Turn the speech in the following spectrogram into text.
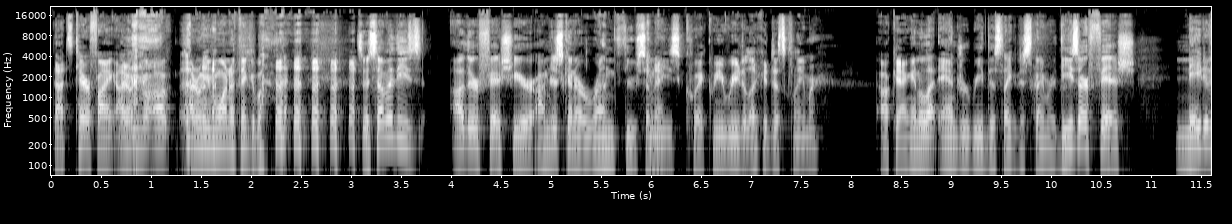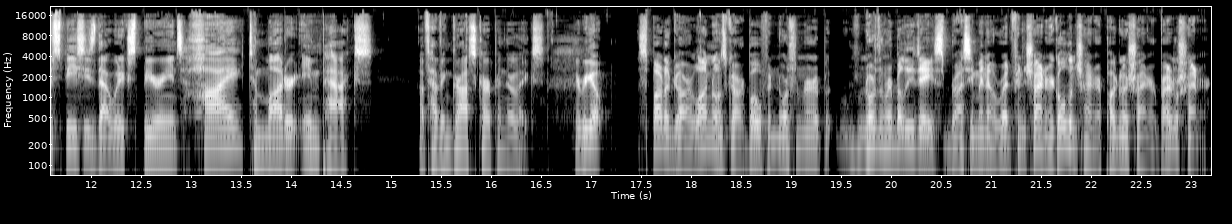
that's terrifying. I don't even, I don't even want to think about that. So some of these other fish here, I'm just going to run through some Can of I- these quick. Can we read it like a disclaimer? Okay, I'm going to let Andrew read this like a disclaimer. These are fish, native species that would experience high to moderate impacts of having grass carp in their lakes. Here we go. Spotted gar, long-nosed gar, bowfin, northern northern red-bellied dace, brassy minnow, redfin shiner, golden shiner, pugnose shiner, bridle shiner,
